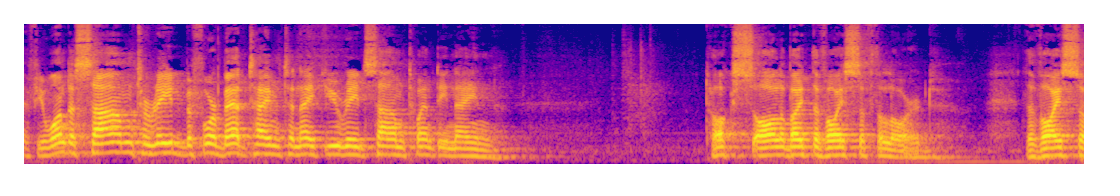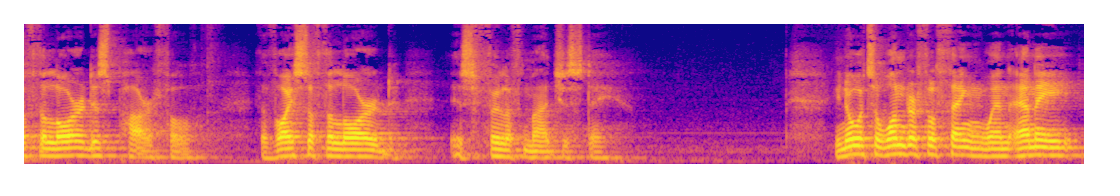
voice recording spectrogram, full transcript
If you want a psalm to read before bedtime tonight, you read Psalm 29. Talks all about the voice of the Lord. The voice of the Lord is powerful. The voice of the Lord is full of majesty. You know, it's a wonderful thing when any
